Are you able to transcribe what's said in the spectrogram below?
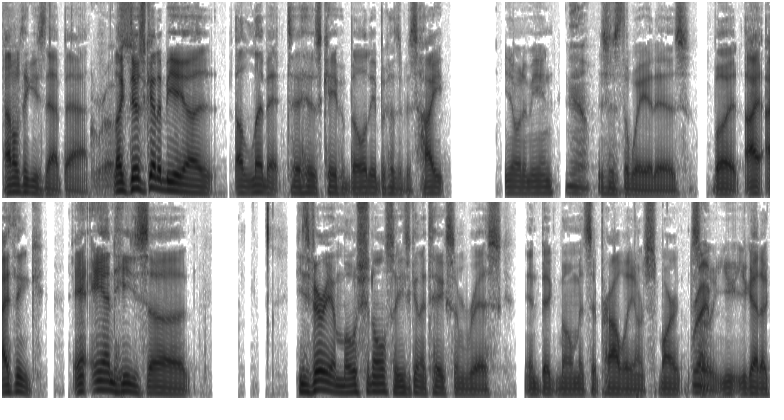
I don't think he's that bad. Gross. Like there's going to be a a limit to his capability because of his height. You know what I mean? Yeah. This is the way it is. But I I think and, and he's uh he's very emotional, so he's going to take some risk in big moments that probably aren't smart. So you you got to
